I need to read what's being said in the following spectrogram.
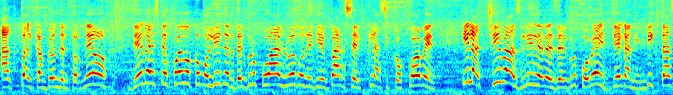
actual campeón del torneo, llega a este juego como líder del Grupo A luego de llevarse el clásico joven. Y las Chivas, líderes del Grupo B, llegan invictas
